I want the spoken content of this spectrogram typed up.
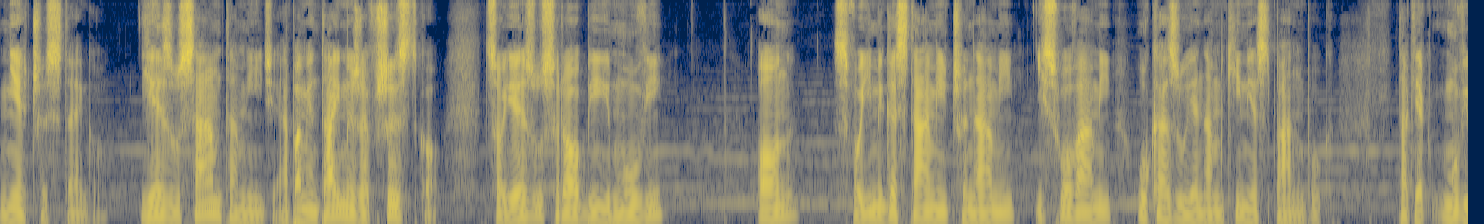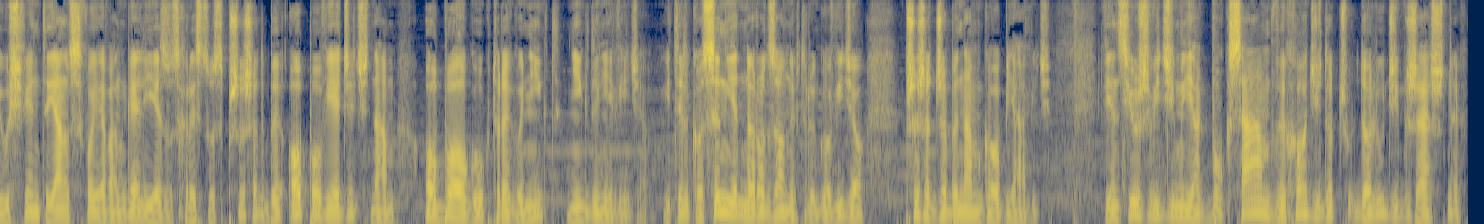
nieczystego. Jezus sam tam idzie. A pamiętajmy, że wszystko, co Jezus robi i mówi, On swoimi gestami, czynami i słowami ukazuje nam, kim jest Pan Bóg tak jak mówił święty Jan w swojej Ewangelii, Jezus Chrystus przyszedł, by opowiedzieć nam o Bogu, którego nikt nigdy nie widział. I tylko Syn Jednorodzony, który go widział, przyszedł, żeby nam go objawić. Więc już widzimy, jak Bóg sam wychodzi do, do ludzi grzesznych,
